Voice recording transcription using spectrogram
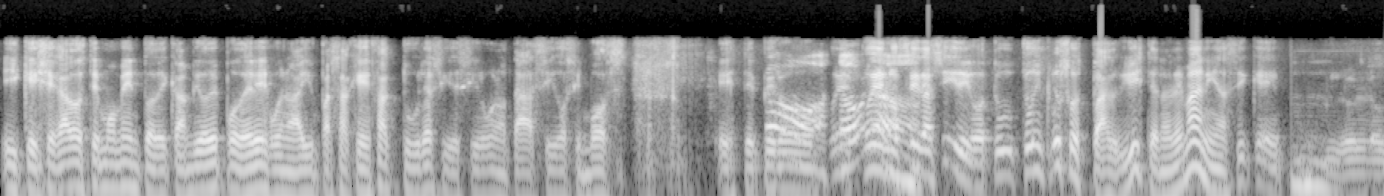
y que llegado este momento de cambio de poderes, bueno, hay un pasaje de facturas y decir, bueno, está, sigo sin voz. Este, pero puede, no ser así, digo, tú, tú incluso estás, viviste en Alemania, así que lo, lo,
